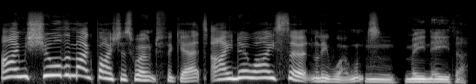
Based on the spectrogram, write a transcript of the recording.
I'm sure the Macbiters won't forget. I know I certainly won't. Mm, me neither.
